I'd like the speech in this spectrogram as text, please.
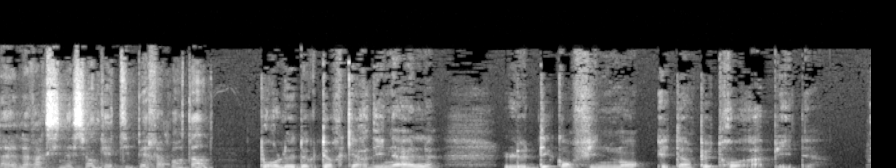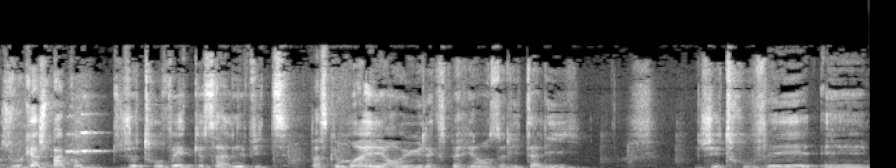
la, la vaccination qui est hyper importante. Pour le docteur Cardinal, le déconfinement est un peu trop rapide. Je vous cache pas que je trouvais que ça allait vite. Parce que moi, ayant eu l'expérience de l'Italie, j'ai trouvé, et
